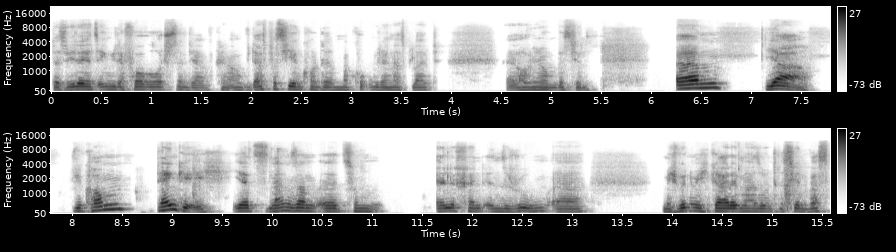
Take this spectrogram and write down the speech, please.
dass wir da jetzt irgendwie davor gerutscht sind. Ja, keine Ahnung, wie das passieren konnte. Mal gucken, wie lange das bleibt. Äh, hoffentlich noch ein bisschen. Ähm, ja, wir kommen, denke ich, jetzt langsam äh, zum Elephant in the Room. Äh, mich würde nämlich gerade mal so interessieren, was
